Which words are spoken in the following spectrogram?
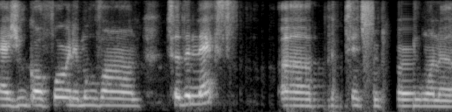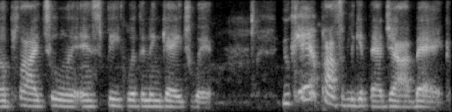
as you go forward and move on to the next uh, potential employer you want to apply to and, and speak with and engage with. You can't possibly get that job back.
